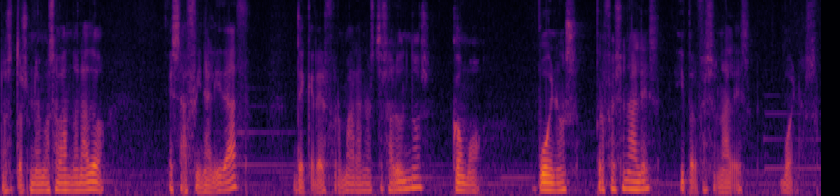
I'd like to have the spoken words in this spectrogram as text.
Nosotros no hemos abandonado esa finalidad de querer formar a nuestros alumnos como buenos profesionales y profesionales buenos.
